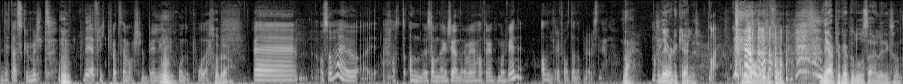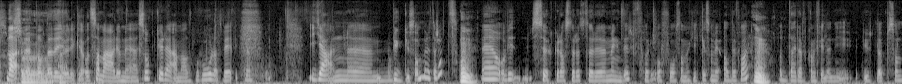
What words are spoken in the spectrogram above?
Dette er skummelt. Mm. Det, jeg fikk faktisk en varselbjelle Mm. i hodet på det. Så bra. Eh, og så har jeg jo hatt andre sammenhenger senere hvor jeg har trengt morfin. Aldri fått den opplevelsen igjen. Nei. Og det gjør du ikke heller. Nei. Det hjelper ikke dose heller, ikke sant. Nei, Så- det, det. Det gjør ikke det. Og det samme er det jo med sukker, det er med alkohol. At vi, hjernen eh, bygges om, rett og slett. Mm. Eh, og vi søker da større og større mengder for å få samme kicket som vi aldri får. Mm. Og derav kan vi finne nye utløp som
